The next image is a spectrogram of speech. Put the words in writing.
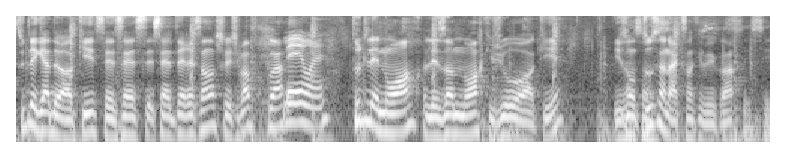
Tous les gars de hockey, c'est- c'est c'est- c'est intéressant, je sais pas pourquoi. Mais ouais. Tous les noirs, les hommes noirs qui jouent au hockey, ils ont ça, tous c'est- un accent québécois. C'est- C'est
